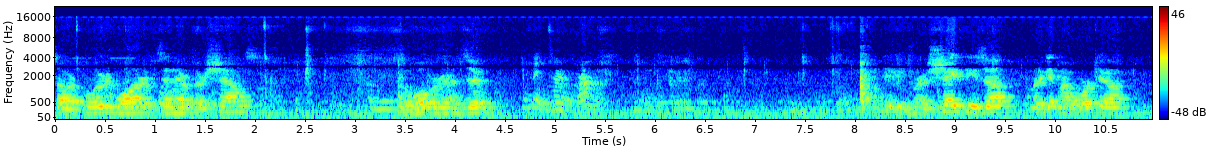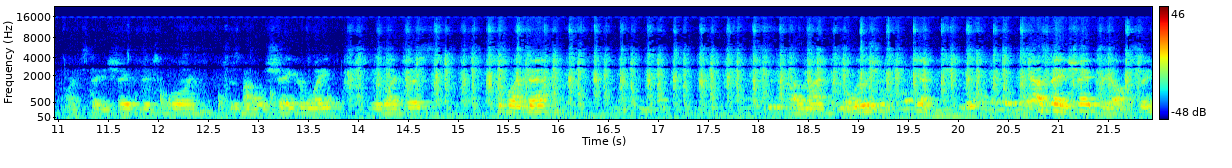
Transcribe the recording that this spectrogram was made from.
So our polluted water is in there with our shells. So what we're going to do, we're going to shake these up. I'm going to get my workout. I like to stay in shape with the Exploreum. This is my little shaker weight. Do like this. Just like that. Uh, my pollution. Yeah. You gotta stay in shape for y'all, see?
